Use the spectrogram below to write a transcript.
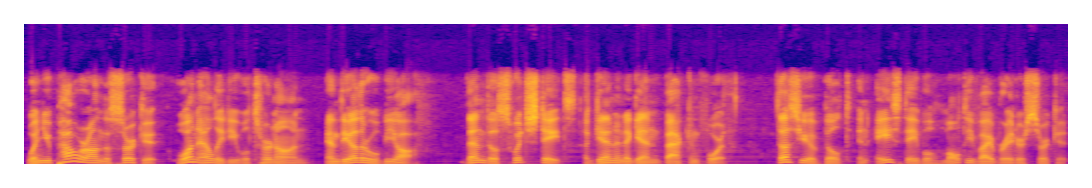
When you power on the circuit, one LED will turn on and the other will be off. Then they'll switch states again and again back and forth. Thus you have built an astable multivibrator circuit.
